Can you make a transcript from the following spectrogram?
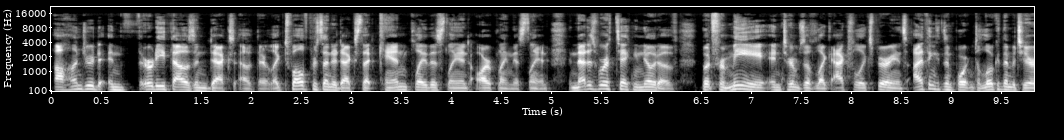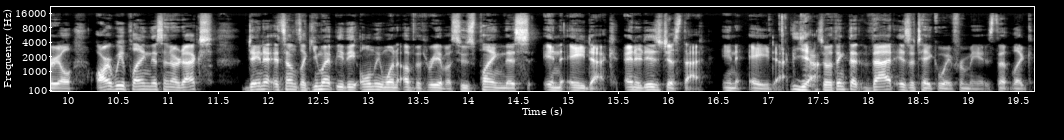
130,000 decks out there. Like 12% of decks that can play this land are playing this land. And that is worth taking note of. But for me, in terms of like actual experience, I think it's important to look at the material. Are we playing this in our decks? Dana, it sounds like you might be the only one of the three of us who's playing this in a deck. And it is just that in a deck. Yeah. So I think that that is a takeaway for me is that like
